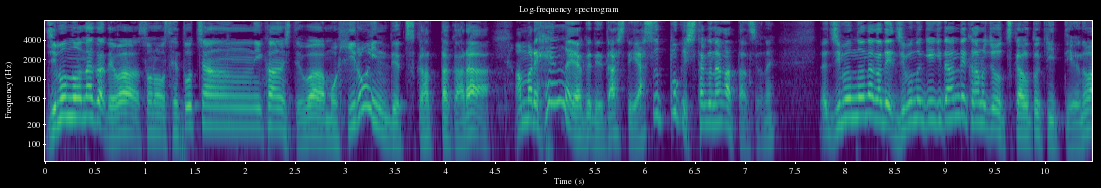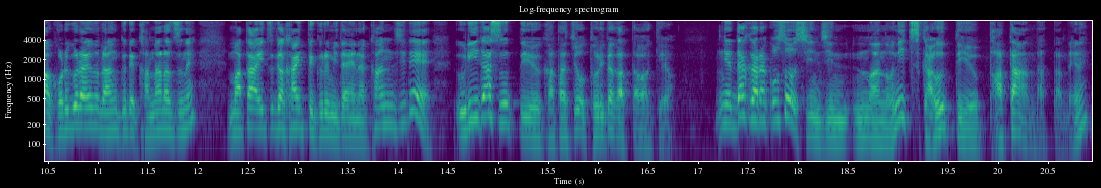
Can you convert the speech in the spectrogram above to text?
自分の中では、その瀬戸ちゃんに関しては、もうヒロインで使ったから、あんまり変な役で出して安っぽくしたくなかったんですよね。自分の中で、自分の劇団で彼女を使う時っていうのは、これぐらいのランクで必ずね、またあいつが帰ってくるみたいな感じで、売り出すっていう形を取りたかったわけよ。ねだからこそ新人なのに使うっていうパターンだったんだよね。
